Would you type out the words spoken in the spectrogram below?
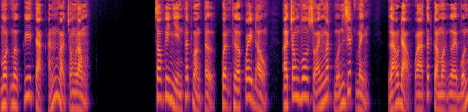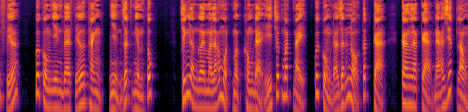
một mực ghi tạc hắn vào trong lòng. Sau khi nhìn thất hoàng tử, quận thừa quay đầu, ở trong vô số ánh mắt muốn giết mình. Lão đảo qua tất cả mọi người bốn phía, cuối cùng nhìn về phía hứa thanh, nhìn rất nghiêm túc. Chính là người mà lão một mực không để ý trước mắt này, cuối cùng đã dẫn nổ tất cả, càng là kẻ đã giết lòng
